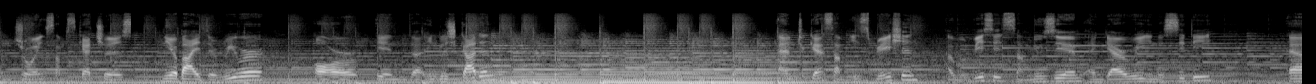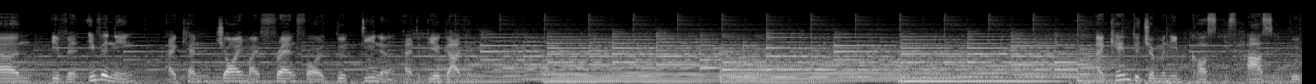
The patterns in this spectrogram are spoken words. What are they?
and drawing some sketches nearby the river or in the English garden. And to get some inspiration, I will visit some museum and gallery in the city. And if at evening, I can join my friend for a good dinner at the beer garden. Came to Germany because it has a good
